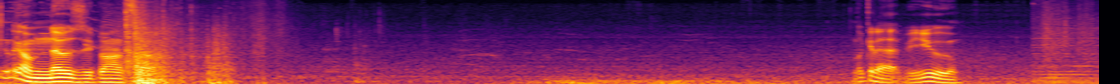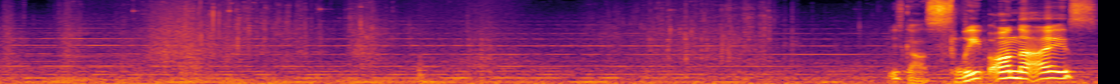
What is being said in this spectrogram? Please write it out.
Look him nosy bonzo. Look at that view. He's gonna sleep on the ice?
